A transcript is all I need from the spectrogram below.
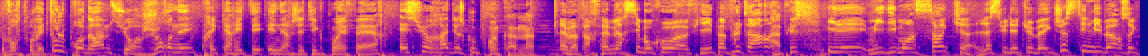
Vous retrouvez tout le programme sur journée-précarité-énergétique.fr et sur radioscoop.com. Eh ben parfait, merci beaucoup euh, Philippe. À plus tard. À plus. Il est midi moins 5, la suite des tubes avec Justin Bieber, The Kid.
